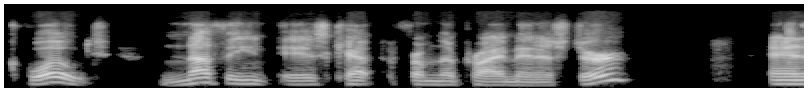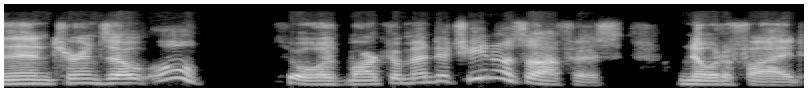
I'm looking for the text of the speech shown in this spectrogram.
quote nothing is kept from the prime minister. And then turns out, oh, so was Marco Mendicino's office notified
